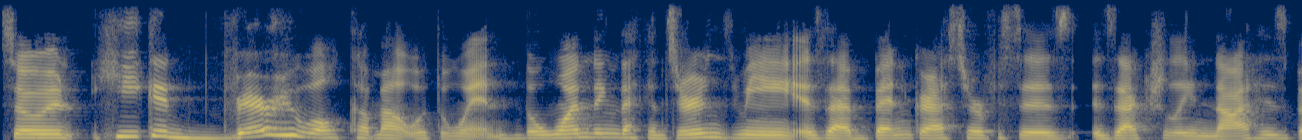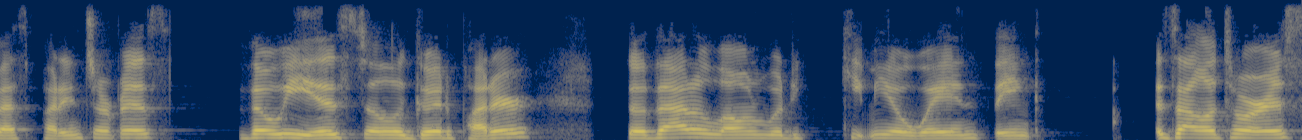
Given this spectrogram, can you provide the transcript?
So he could very well come out with the win. The one thing that concerns me is that bent grass surfaces is actually not his best putting surface, though he is still a good putter. So that alone would keep me away and think Zalatoris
